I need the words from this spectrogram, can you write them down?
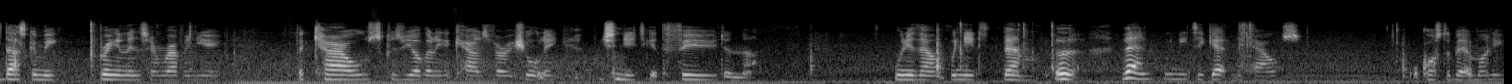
that's going to be bringing in some revenue. The cows, because we are going to get cows very shortly. We just need to get the food and the, we need them. We need them. Ugh. Then we need to get the cows. It will cost a bit of money.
